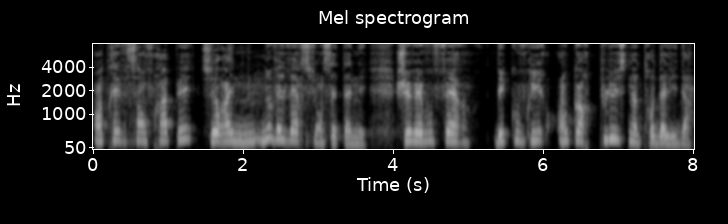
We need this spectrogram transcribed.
Entrée sans frapper sera une nouvelle version cette année. Je vais vous faire découvrir encore plus notre Dalida.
